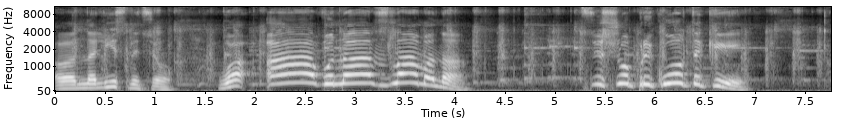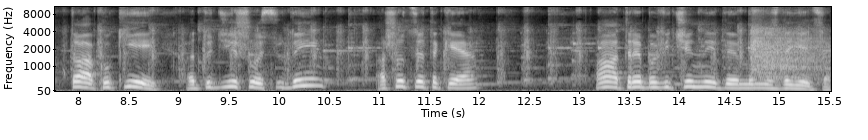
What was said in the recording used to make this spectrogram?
е, на лісницю. Ва... А, вона зламана! Це що, прикол такий? Так, окей. А тоді що, сюди? А що це таке? А, треба відчинити, мені здається.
